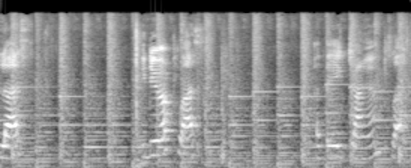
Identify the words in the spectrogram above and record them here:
Plus, we do a plus, a big giant plus.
